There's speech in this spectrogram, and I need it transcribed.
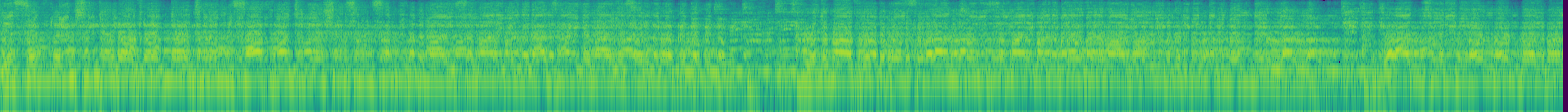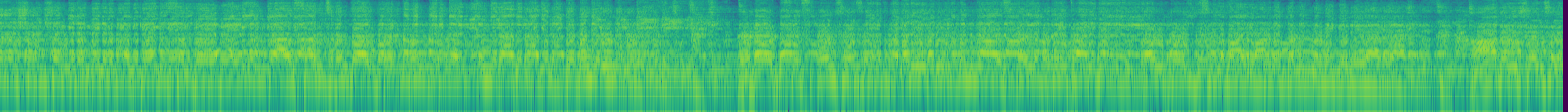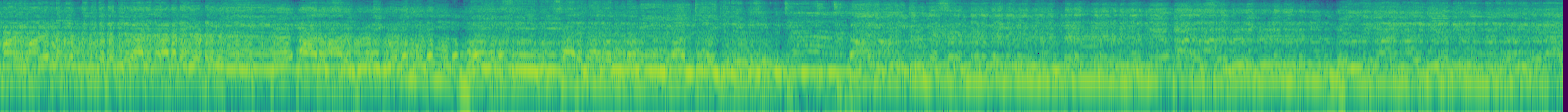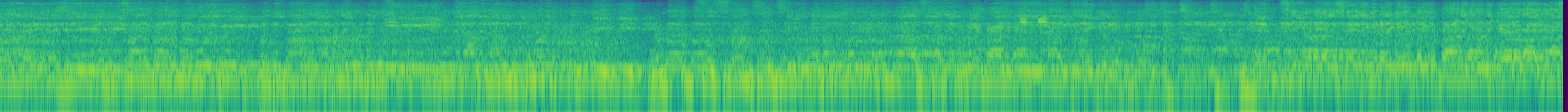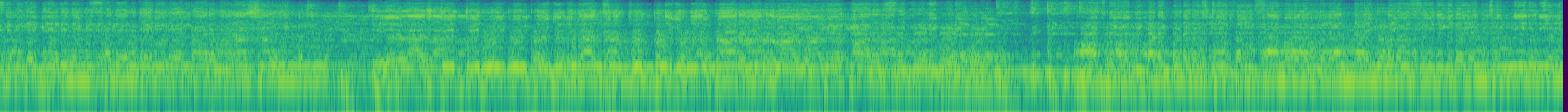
Institute of ടെക്നോളജിയും സാഫ് എഡ്യൂക്കേഷൻസും സംയുക്തമായി സമ്മാനിക്കുന്ന രാജകീയമായ സ്വർണകപ്പിന് പുതുമ ഫോട്ടോസ് വളാഞ്ചേരി സമ്മാനിക്കുന്ന മനോഹരമായ വെള്ളിക്കുടിക്കുന്ന നിബന്ധയുള്ള വളാഞ്ചേരി ടൗൺ ഫുട്ബോൾ ഫെഡറേഷൻ സംഘടിപ്പിക്കുന്ന കേകസഭ അഖിലേന്ത്യാ സൗത്ത് ഫുട്ബോൾ ടൂർണമെന്റിന് ഇന്ന് രാത്രി മണിയോടുകൂടി ഒഡോഡോർ സ്പോൺസർ ചെയ്യുന്ന വലിയ വലിയ സ്വർണപരിധാനികൾ പ്രൗഢ ഉജ്ജ്വലമായ തുടക്കം നിർവഹിക്കുകയാണ് ആവേശോത്സവമായ ടൂർണമെന്റിന്റെ പ്രതികാല പടയോട്ടങ്ങളിൽ കെ ആർ എസ് മാറ്റിവയ്ക്കുന്നു. കാലിക്കുടിക്കിന്റെ സ്വർണകളിൽ നിന്നും കടന്നിറങ്ങുന്ന കെ ആർ എസ് വെള്ളിക്കാടിന്റെ തീരത്തു നിന്നും പ്രതീതരായ മണിയോടുകൂടി ഒഡോഡോർ സ്പോൺസർ ചെയ്യുന്ന വലിയ വലിയ Kerala state goalkeeper Yadurajan ഉൾപ്പെടെയുള്ള താരനികടമായ K R S Kozhikode. African പടക്കുടൽ Stephen സാമുവലും കന്നഡ യൂണിവേഴ്സിറ്റിയുടെ രഞ്ജൻ നീരജും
